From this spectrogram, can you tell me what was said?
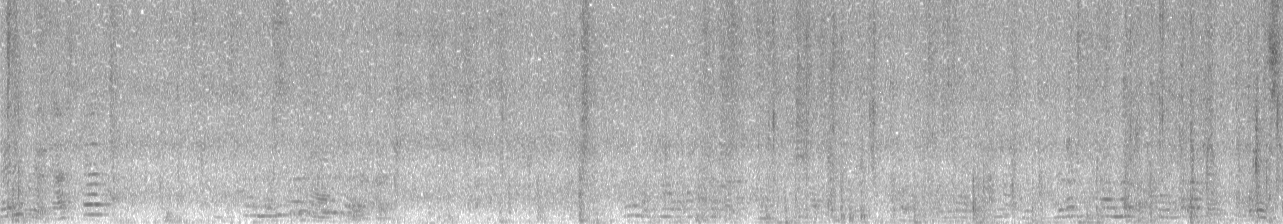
れですよね。明日。下に敷くといいかも。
